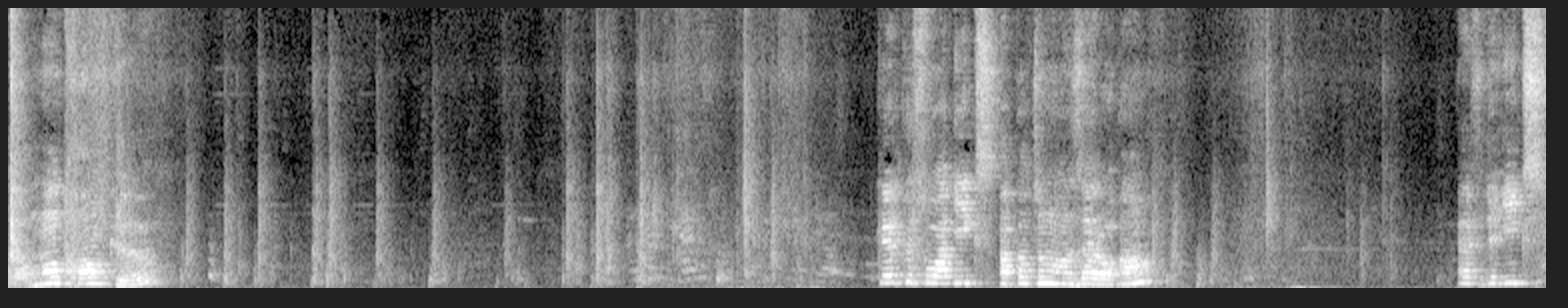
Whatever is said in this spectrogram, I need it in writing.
Alors, montrant que soit x appartenant à 0, 1, f de x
